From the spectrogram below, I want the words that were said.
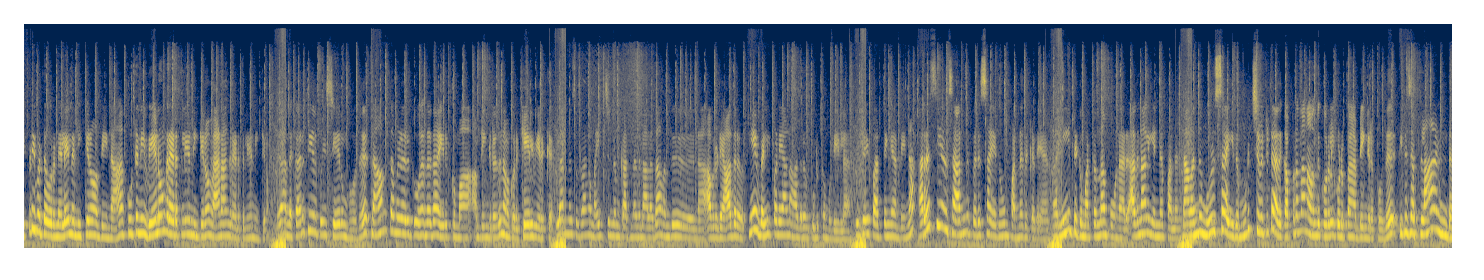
எப்படிப்பட்ட ஒரு நிலையில நிக்கிறோம் அப்படின்னா கூட்டணி வேணுங்கிற இடத்துலயும் நிக்கிறோம் வேணாங்கிற இடத்துலயும் நிக்கிறோம். அந்த கருத்தியல் போய் சேரும்போது நாம் தமிழருக்கு உகந்ததா இருக்குமா அப்படிங்கிறது நமக்கு ஒரு கேள்வி இருக்கு. எல்லாருமே சொல்றாங்க மைக் சின்னம் காட்டினதுனால தான் வந்து நான் அவருடைய ஆதரவு. ஏன் வெளிப்படையான ஆதரவு கொடுக்க முடியல? விஜய் பார்த்தீங்க அப்படின்னா அரசியல் சார்ந்து பெருசா எதுவும் பண்ணது கிடையாது. நீட்டுக்கு மட்டும்தான் போனாரு. அதனால என்ன பலன்? நான் வந்து முழுசா இதை முடிச்சு விட்டுட்டு அதுக்கப்புறம் தான் நான் வந்து குரல் கொடுப்பேன் அப்படிங்கிற போது it is a planned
